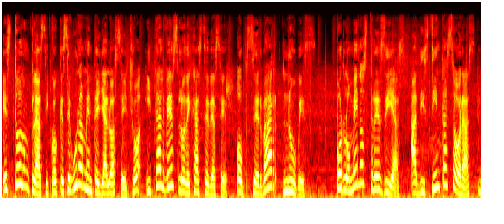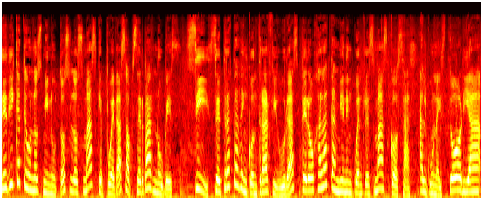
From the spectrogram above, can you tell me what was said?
Es todo un clásico que seguramente ya lo has hecho y tal vez lo dejaste de hacer. Observar nubes. Por lo menos tres días, a distintas horas, dedícate unos minutos los más que puedas a observar nubes. Sí, se trata de encontrar figuras, pero ojalá también encuentres más cosas. Alguna historia,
